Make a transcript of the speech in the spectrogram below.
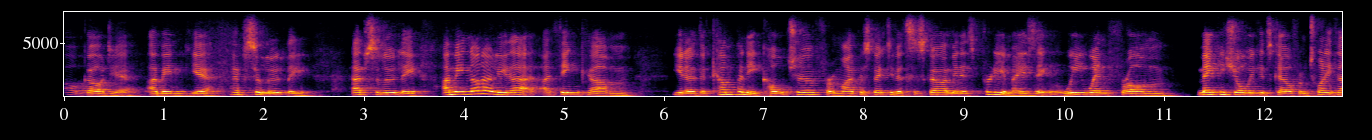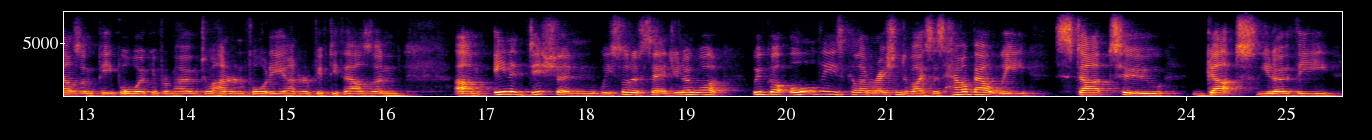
Oh God, yeah. I mean, yeah, absolutely, absolutely. I mean, not only that, I think. Um, you know the company culture from my perspective at cisco i mean it's pretty amazing we went from making sure we could scale from 20,000 people working from home to 140, 150,000. Um, in addition, we sort of said, you know what? We've got all these collaboration devices. How about we start to gut, you know, the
